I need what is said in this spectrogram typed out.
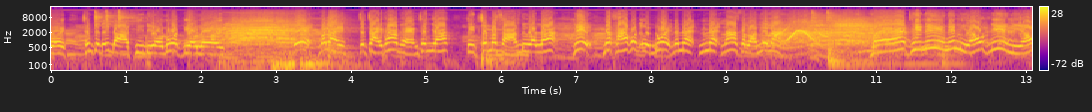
เรียงหน้ากันเลย ฉันจะได้ด่าทีเดียวรวดเดียวเลยนี่เมื่อไหร่จะจ่ายค่าแผงฉันยะ ติดฉันมาสามเดือนแล้วนี่แม่ค้าคนอื่นด้วยนั่นแหละนั่นแหละหน้าสลอนกันน่ะแหม้ที่นี่นี่เหนียวนี่เหนียว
